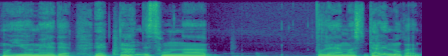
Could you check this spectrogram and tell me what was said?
もう有名でえなんでそんな羨ましい。誰もが、ね、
